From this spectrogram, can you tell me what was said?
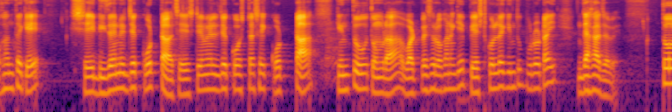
ওখান থেকে সেই ডিজাইনের যে কোডটা আছে এসটিএমএল যে কোডটা সেই কোডটা কিন্তু তোমরা ওয়ার্ডপ্রেসের ওখানে গিয়ে পেস্ট করলে কিন্তু পুরোটাই দেখা যাবে। তো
